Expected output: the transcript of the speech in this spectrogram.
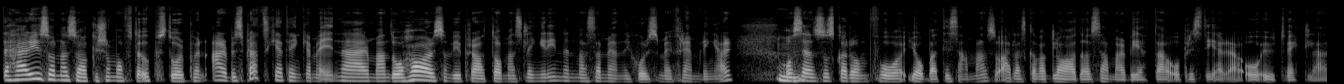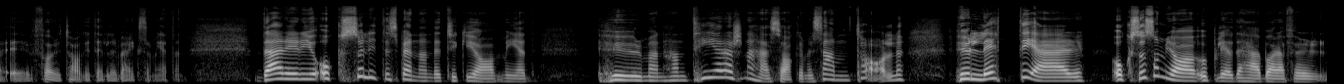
det här är ju sådana saker som ofta uppstår på en arbetsplats kan jag tänka mig. När man då har, som vi pratade om, man slänger in en massa människor som är främlingar. Mm. Och sen så ska de få jobba tillsammans och alla ska vara glada och samarbeta och investera och utveckla eh, företaget eller verksamheten. Där är det ju också lite spännande tycker jag med hur man hanterar sådana här saker med samtal. Hur lätt det är, också som jag upplevde här bara för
